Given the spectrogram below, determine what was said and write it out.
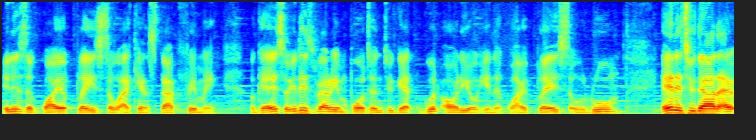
It is a quiet place so I can start filming. Okay, so it is very important to get good audio in a quiet place or room Added to that, I,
